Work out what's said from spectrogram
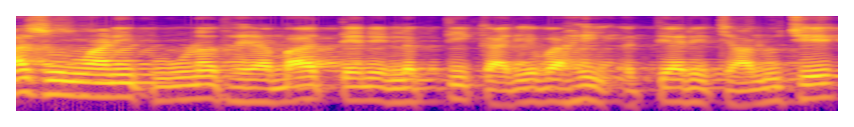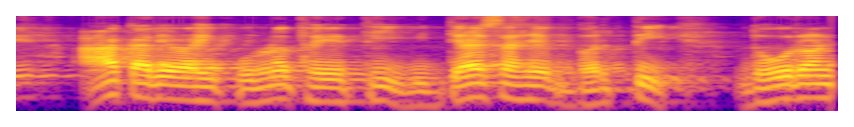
આ સુનવાણી પૂર્ણ થયા બાદ તેને લગતી કાર્યવાહી અત્યારે ચાલુ છે. આ કાર્યવાહી પૂર્ણ થયેથી વિદ્યાસાહેબ ભરતી ધોરણ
